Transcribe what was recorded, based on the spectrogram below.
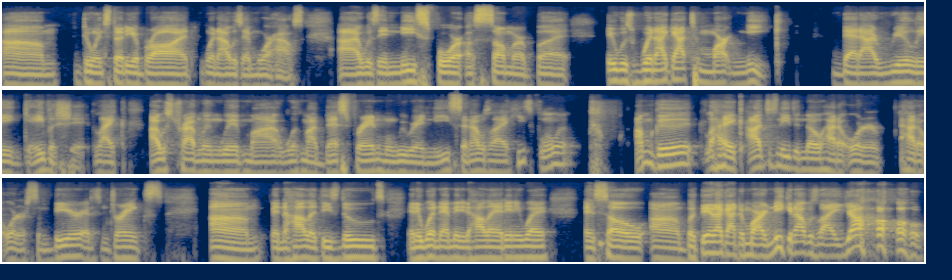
um, doing study abroad when I was at Morehouse. I was in Nice for a summer, but it was when I got to Martinique that I really gave a shit. Like I was traveling with my with my best friend when we were in Nice, and I was like, he's fluent. I'm good. Like I just need to know how to order how to order some beer and some drinks. um, and to holler at these dudes, and it wasn't that many to holler at anyway. And so, um, but then I got to Martinique, and I was like, "Yo,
